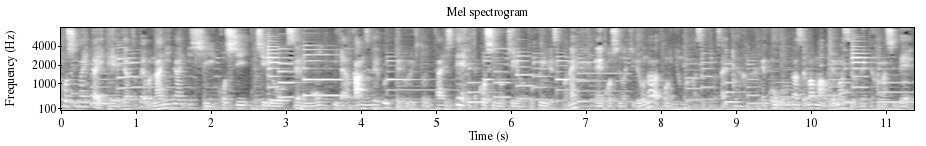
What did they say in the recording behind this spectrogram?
腰が痛い、えー、じゃあ例えば何々市腰治療専門みたいな感じで打ってくる人に対して、腰の治療得意ですとかね、えー、腰の治療なら問いにお任せくださいみたいな、え、広告出せばまあ売れますよねっていう話で、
